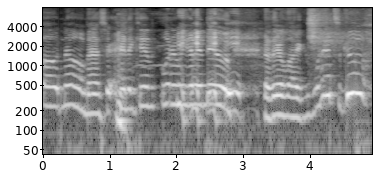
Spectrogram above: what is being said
"Oh no, Master Anakin, what are we gonna do?" And they're like, "Let's go."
